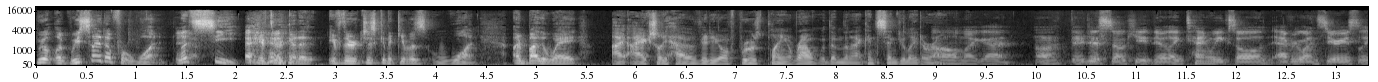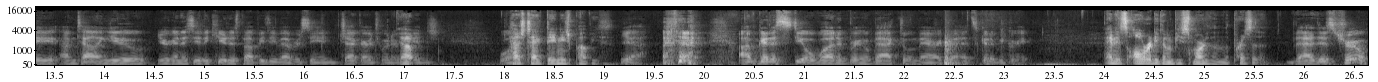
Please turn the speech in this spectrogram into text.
look. We signed up for one. Let's see if they're gonna if they're just gonna give us one. And by the way, I, I actually have a video of Bruce playing around with them that I can send you later on. Oh my god. Oh, they're just so cute. They're like 10 weeks old. Everyone, seriously, I'm telling you, you're going to see the cutest puppies you've ever seen. Check our Twitter Yep. page. Well, Hashtag Danish puppies. Yeah. I'm going to steal one and bring them back to America. It's going to be great. And it's already going to be smarter than the president. That is true.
